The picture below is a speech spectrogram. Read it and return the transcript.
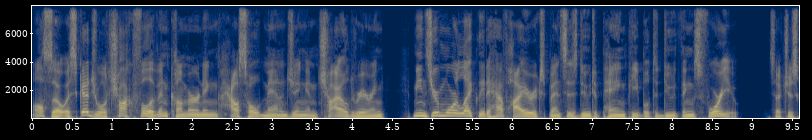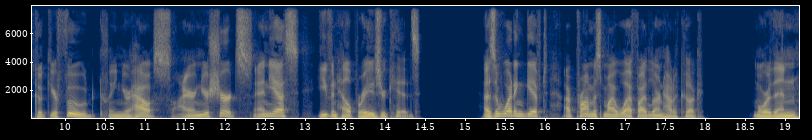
Also, a schedule chock full of income earning, household managing, and child rearing means you're more likely to have higher expenses due to paying people to do things for you, such as cook your food, clean your house, iron your shirts, and yes, even help raise your kids. As a wedding gift, I promised my wife I'd learn how to cook. More than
